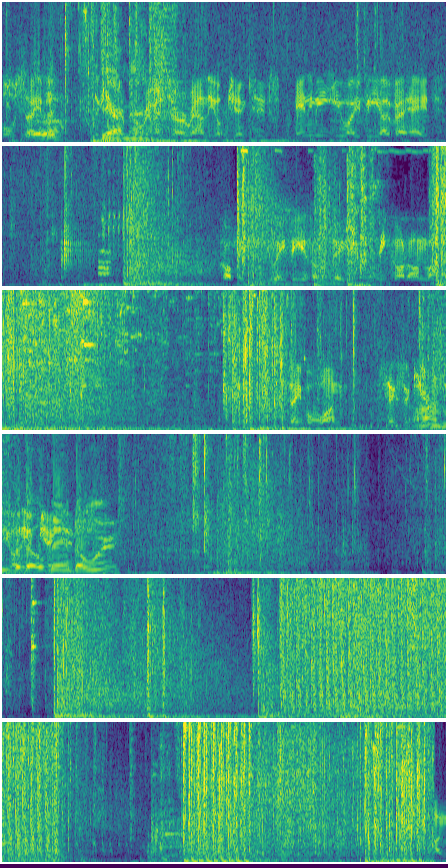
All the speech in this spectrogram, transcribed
All Saber. Secure Yeah, man. perimeter around the objectives. Enemy UAV overhead. Copy. UAV is on station. Recon online. Saber 1. Check security I'm the the dope man, don't worry. One.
